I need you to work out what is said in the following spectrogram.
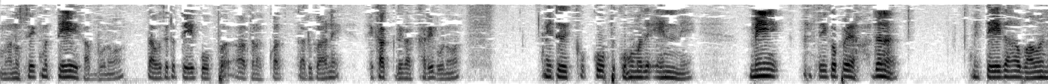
මිනිසෙක්ම තේ එකක් බොනවා. දවසට තේ කෝප්ප හතරක්වත් අඩු ගානේ එකක් දෙකක් හරි බොනවා. මේ තේ කෝප්පේ කොහොමද එන්නේ? මේ තේ කෝප්පේ හදන මේ තේ ගහ වවන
